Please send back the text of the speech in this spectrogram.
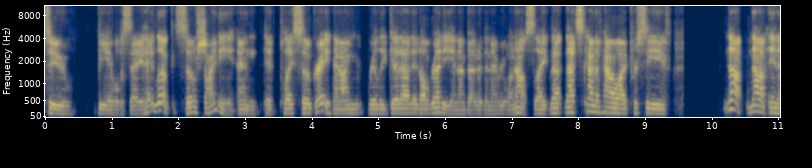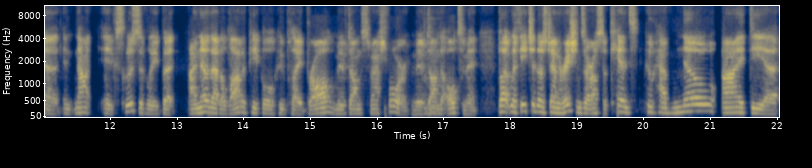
to be able to say, hey, look, it's so shiny and it plays so great and I'm really good at it already and I'm better than everyone else. Like that that's kind of how I perceive not not in a in, not exclusively, but I know that a lot of people who played Brawl moved on to Smash 4, moved mm-hmm. on to Ultimate. But with each of those generations are also kids who have no idea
